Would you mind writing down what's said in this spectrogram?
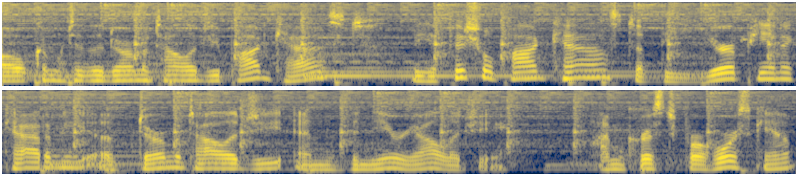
Welcome to the Dermatology Podcast, the official podcast of the European Academy of Dermatology and Venereology. I'm Christopher Horskamp,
